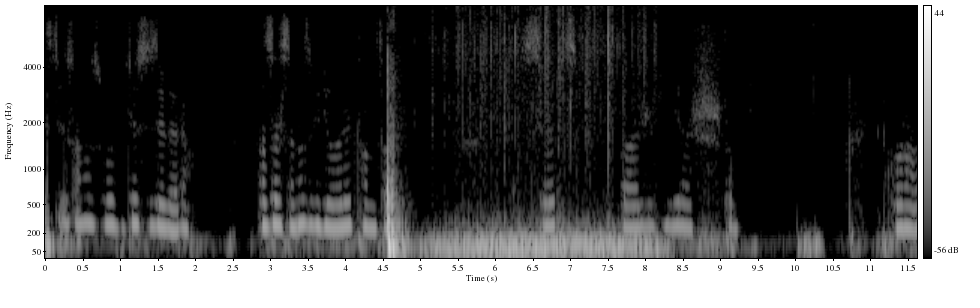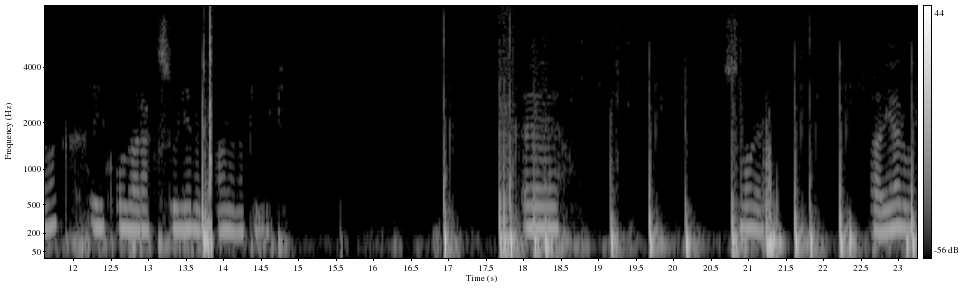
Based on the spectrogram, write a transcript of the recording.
İstiyorsanız bu video size göre. Hazırsanız videoları tanıtalım. Set bariyer. Tamam. İlk olarak, ilk olarak söyleyemedim. Anana PvP. Eee Snow Bariyer var.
